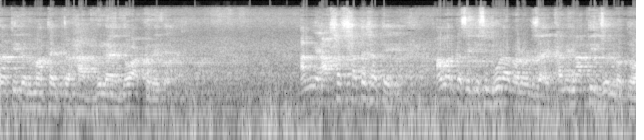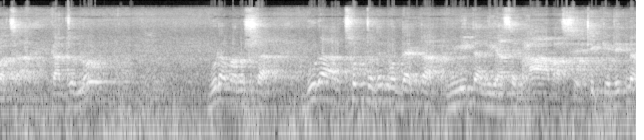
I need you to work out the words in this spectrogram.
নাতিটার মাথায় একটু হাত বুলায় দোয়া করে দেয়। আমি আসার সাথে সাথে আমার কাছে কিছু বুড়া মানুষ যায়, খালি নাতির জন্য দোয়া চায়। কার জন্য? বুড়া মানুষরা, বুড়া আর ছোট্টদের মধ্যে একটা মিতালি আছে, ভাব আছে। ঠিক কি, ঠিক না?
